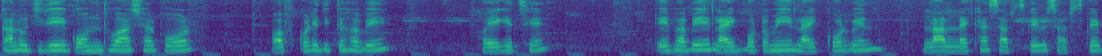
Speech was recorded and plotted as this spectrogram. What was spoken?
কালো জিরে গন্ধ আসার পর অফ করে দিতে হবে। হয়ে গেছে। এভাবে লাইক বটমে লাইক করবেন, লাল লেখা সাবস্ক্রাইব সাবস্ক্রাইব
